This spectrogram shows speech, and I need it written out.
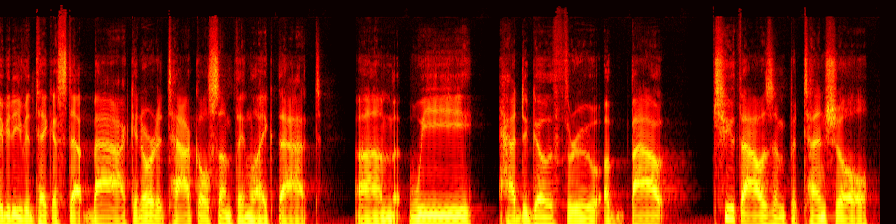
maybe to even take a step back, in order to tackle something like that, um, we had to go through about 2,000 potential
